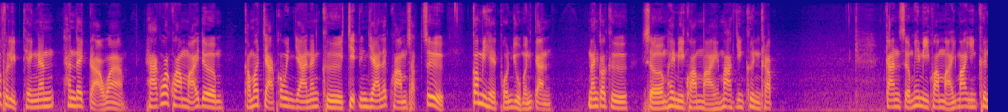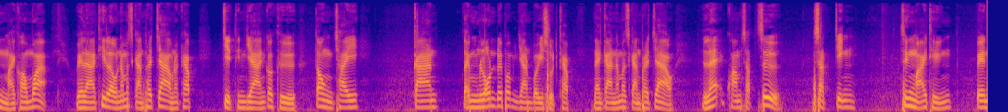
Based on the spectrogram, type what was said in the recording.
ร.ฟิลิปเทงนั้นท่านได้กล่าวว่า หากว่าความหมายเดิมคำว่าจากพระวิญญาณนั้นคือ จิตวิญญาณและความสัตย์ซื่อ ก็มีเหตุผลอยู่เหมือนกัน นั่นก็คือเสริมให้มีความหมายมากยิ่งขึ้นครับ การเสริมให้มีความหมายมากยิ่งขึ้น หมายความว่า เวลาที่เรานมัสการพระเจ้านะครับ จิตวิญญาณก็คือต้องใช้การเต็มล้นด้วยพระวิญญาณบริสุทธิ์ครับในการนมัสการพระเจ้า และความสัตย์ซื่อสัตย์จริง ซึ่งหมายถึงเป็น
